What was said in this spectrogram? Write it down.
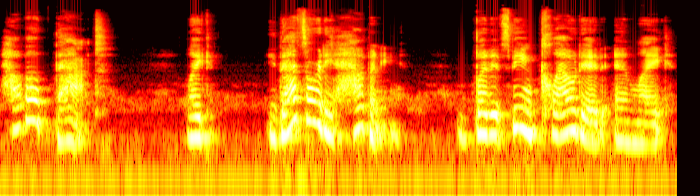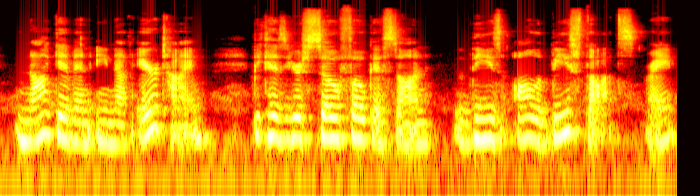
how about that? Like, that's already happening, but it's being clouded and like not given enough airtime because you're so focused on these all of these thoughts right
